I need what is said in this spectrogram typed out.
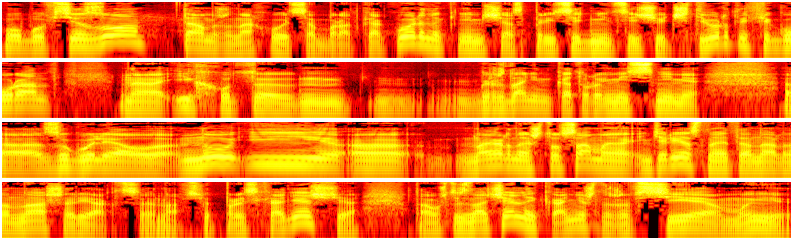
оба в СИЗО. Там же находится брат Кокорина, к ним сейчас присоединится еще четвертый фигурант, э, их вот э, гражданин, который вместе с ними э, загулял. Ну и, наверное, что самое интересное, это, наверное, наша реакция на все происходящее, потому что изначально, конечно же, все мы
